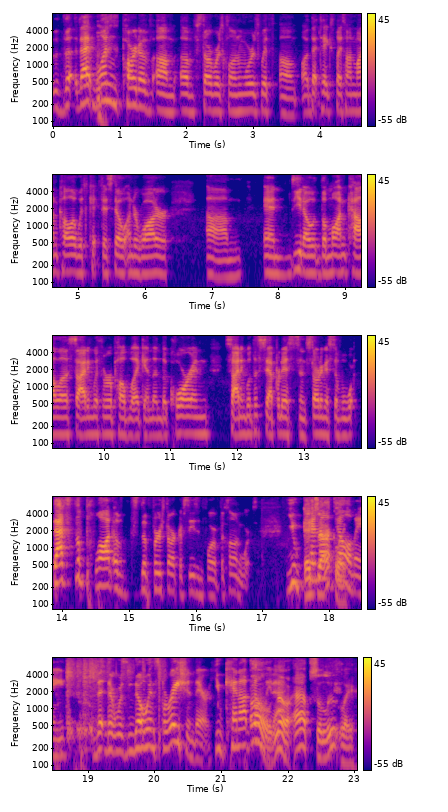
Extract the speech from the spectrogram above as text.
the that one part of um of Star Wars Clone Wars with um uh, that takes place on Mon Cala with Kit Fisto underwater, um and you know the Mon Cala siding with the Republic and then the Quarren siding with the Separatists and starting a civil war. That's the plot of the first arc of season four of the Clone Wars. You cannot Exactly. tell me that there was no inspiration there. You cannot tell oh me that. no, absolutely,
